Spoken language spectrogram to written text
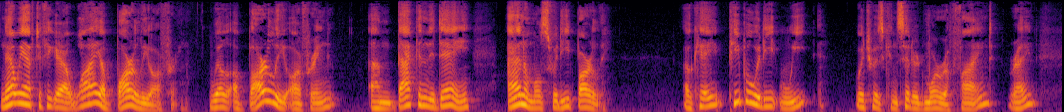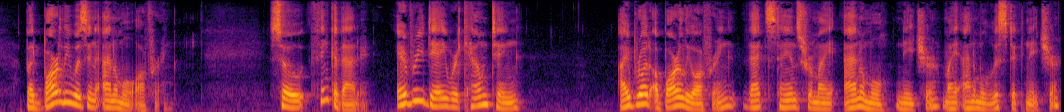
Now we have to figure out why a barley offering. Well, a barley offering, um, back in the day, animals would eat barley. Okay? People would eat wheat, which was considered more refined, right? But barley was an animal offering. So think about it. Every day we're counting I brought a barley offering that stands for my animal nature, my animalistic nature,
